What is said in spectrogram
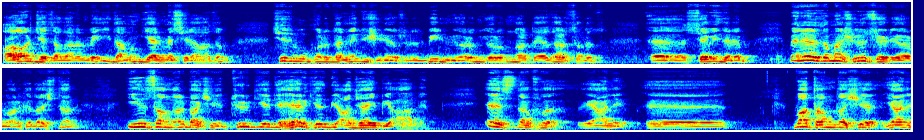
ağır cezaların ve idamın gelmesi lazım. Siz bu konuda ne düşünüyorsunuz bilmiyorum. Yorumlarda yazarsanız e, sevinirim. Ben her zaman şunu söylüyorum arkadaşlar. İnsanlar bak şimdi Türkiye'de herkes bir acayip bir alem. Esnafı yani e, vatandaşı yani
